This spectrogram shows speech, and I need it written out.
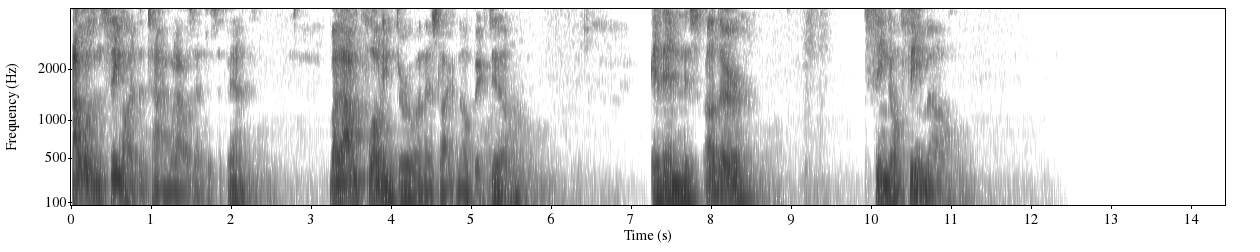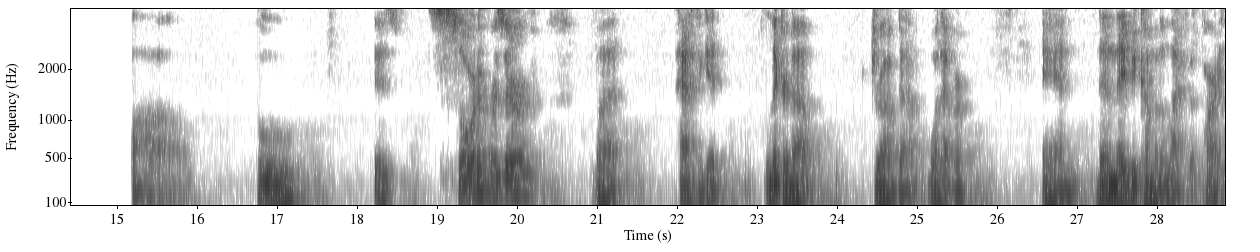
I wasn't single at the time when I was at this event. But I'm floating through and there's like no big deal. And then this other single female uh, who is sort of reserved, but has to get liquored up, drugged up, whatever. And then they become in the life of the party.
